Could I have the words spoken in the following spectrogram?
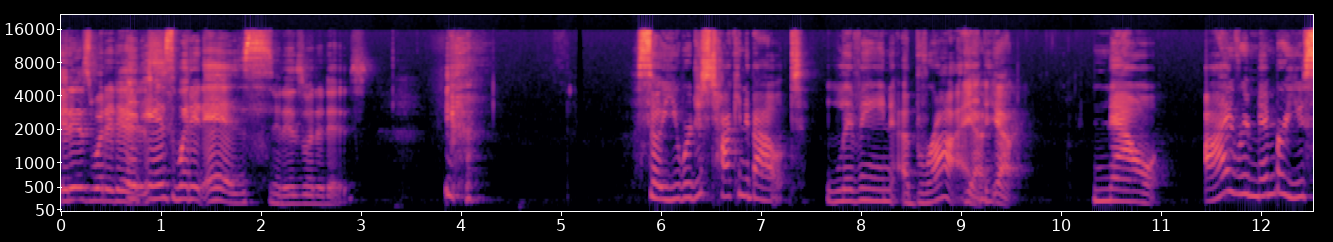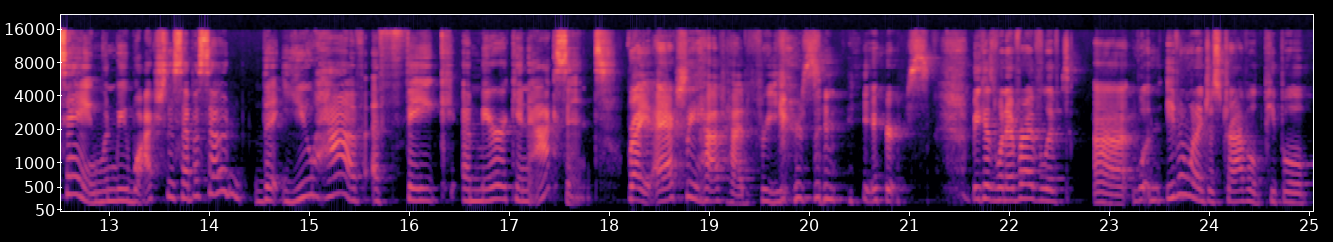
It is what it is. it is what it is. It is what it is. Yeah. So you were just talking about living abroad. Yeah. Yeah. Now, I remember you saying when we watched this episode that you have a fake American accent. Right. I actually have had for years and years because whenever I've lived, uh, well, even when I just traveled, people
